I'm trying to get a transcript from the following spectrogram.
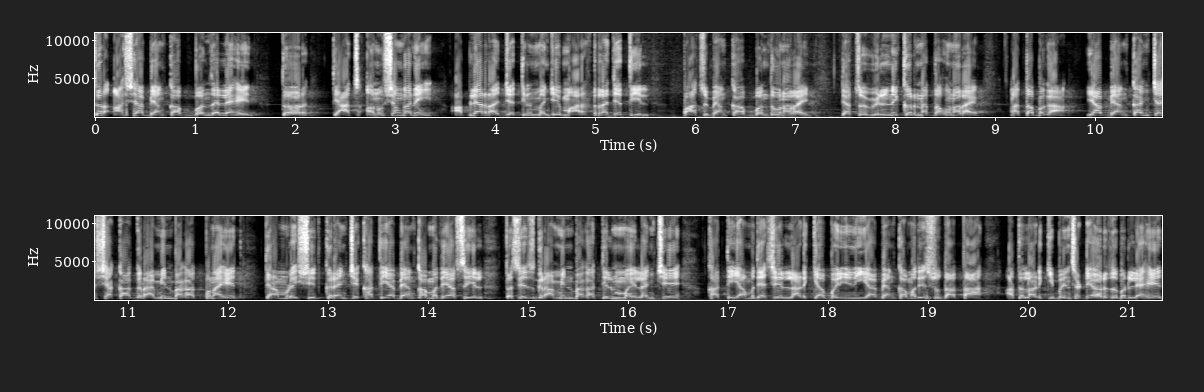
तर अशा बँका बंद झाल्या आहेत. तर त्याच अनुषंगाने आपल्या राज्यातील म्हणजे महाराष्ट्र राज्यातील पाच बँका बंद होणार आहेत. त्याचं विलिनीकरण आता होणार आहे. आता बघा या बँकांच्या शाखा ग्रामीण भागात पण आहेत. त्यामुळे शेतकऱ्यांचे खाते या बँकामध्ये असेल तसेच ग्रामीण भागातील महिलांचे खाते यामध्ये असेल लाडक्या बहिणींनी या बँकामध्ये सुद्धा आता आता लाडकी बहिणीसाठी अर्ज भरले आहेत.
